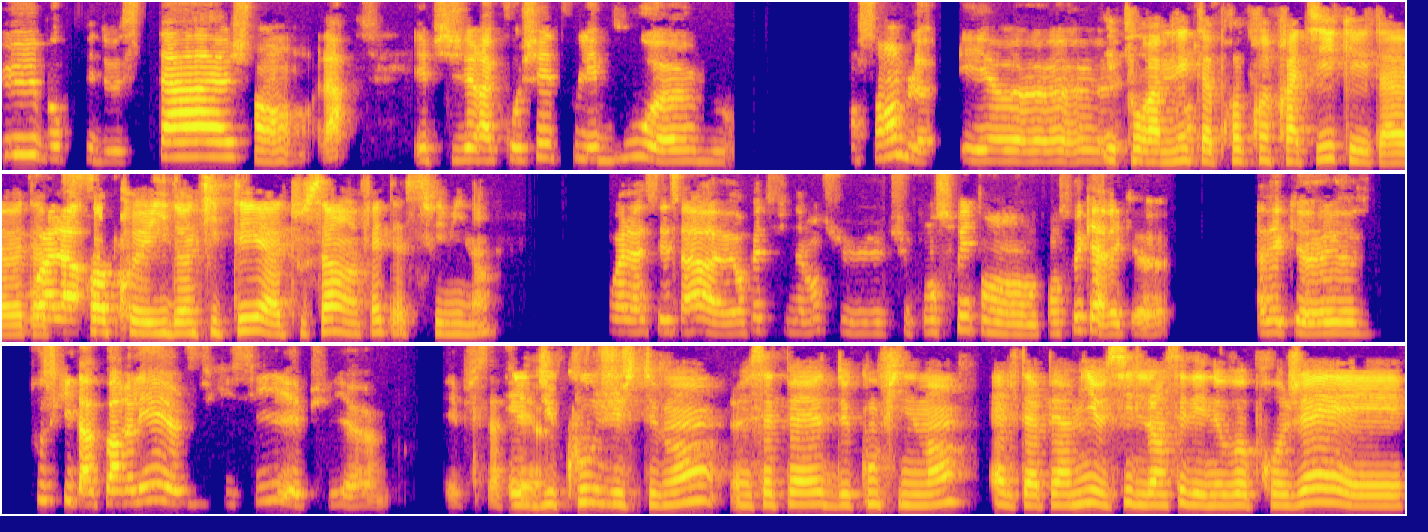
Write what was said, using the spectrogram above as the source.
eu beaucoup de stages, enfin voilà. Et puis j'ai raccroché tous les bouts ensemble. Et, et pour amener ta propre pratique et ta, ta propre identité à tout ça, en fait, à ce féminin. Voilà, c'est ça. En fait, finalement, tu, tu construis ton, ton truc avec, avec tout ce qui t'a parlé jusqu'ici. Et puis, et puis ça fait, Et du coup, justement, cette période de confinement, elle t'a permis aussi de lancer des nouveaux projets et,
